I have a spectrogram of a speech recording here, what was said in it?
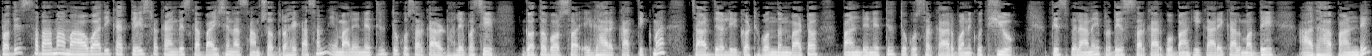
प्रदेशसभामा माओवादीका तेइस र कांग्रेसका बाइसजना सांसद रहेका छन्। एमाले नेतृत्वको सरकार ढलेपछि गत वर्ष एघार कार्तिकमा चार दलीय गठबन्धनबाट पाण्डे नेतृत्वको सरकार बनेको थियो। त्यसबेला नै प्रदेश सरकारको बाँकी कार्यकाल मध्ये आधा पाण्डे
